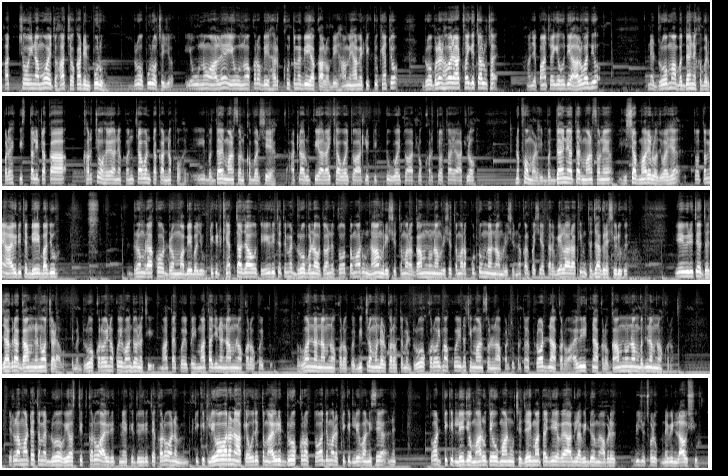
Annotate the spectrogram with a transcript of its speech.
સાતસો ઇનામ હોય તો સાતસો કાઢીને પૂરું. ડ્રો પૂરો થઈ ગયો. એવું ન હાલે, એવું ન કરો, બે હરખું તમે બે હકાલો. બે સામે સામે ટિકટું ખેંચો. ડ્રો ભલે સવારે આઠ વાગે ચાલુ થાય. સાંજે પાંચ વાગ્યા સુધી હાલવા દો અને ડ્રોમાં બધાને ખબર પડે પિસ્તાલીસ ટકા ખર્ચો છે અને પંચાવન ટકા નફો છે એ બધાય માણસોને ખબર છે આટલા રૂપિયા રાખ્યા હોય તો આટલી ટિકટું હોય તો આટલો ખર્ચો થાય, આટલો નફો મળે. બધાને અત્યારે માણસોને હિસાબ મારેલો જ હોય છે. તો તમે આવી રીતે બે બાજુ ડ્રમ રાખો, ડ્રમમાં બે બાજુ ટિકિટ ખેંચતા જાઓ, તો એવી રીતે તમે ડ્રો બનાવો. તો અને તો તમારું નામ રહેશે, તમારા ગામનું નામ રહેશે, તમારા કુટુંબના નામ રહેશે. નકર પછી અત્યારે વેલા રાખીને ધજાગરે સીડ્યું છે. એવી રીતે ધજાગરા ગામને ન ચડાવો. તમે ડ્રો કરો એનો કોઈ વાંધો નથી. માતા કોઈ પછી માતાજીના નામ ન કરો, કોઈ ભગવાનના નામ ન કરો, કોઈ મિત્ર મંડળ કરો, તમે ડ્રો કરો, એમાં કોઈ નથી માણસો ના પાડતું, પણ તમે ફ્રોડ ના કરો, આવી રીત ના કરો, ગામનું નામ બદનામ ન કરો. એટલા માટે તમે ડ્રો વ્યવસ્થિત કરો, આવી રીત મેં કીધું, એ રીતે કરો અને ટિકિટ લેવાવાળાને આ કહેવું છે તમે આવી રીતે ડ્રો કરો, તો જ અમારે ટિકિટ લેવાની છે અને તો જ ટિકિટ લેજો, મારું તો એવું માનવું છે. જય માતાજી, હવે આગલા વિડીયોમાં આપણે બીજું થોડુંક નવીન લાવશું.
